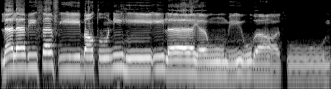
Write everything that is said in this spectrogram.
لَلَبِثَ فِي بَطْنِهِ إِلَىٰ يَوْمِ يُبْعَثُونَ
